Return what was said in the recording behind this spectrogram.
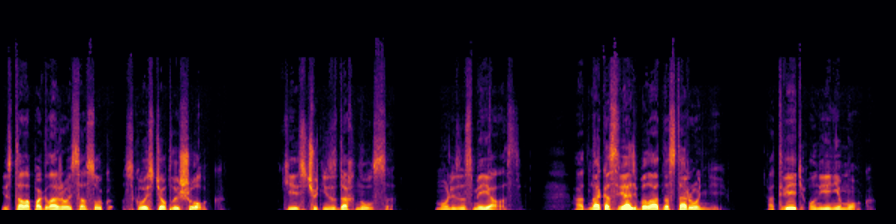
и стала поглаживать сосок сквозь теплый шелк. Кейс чуть не задохнулся. Молли засмеялась. Однако связь была односторонней. Ответить он ей не мог.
